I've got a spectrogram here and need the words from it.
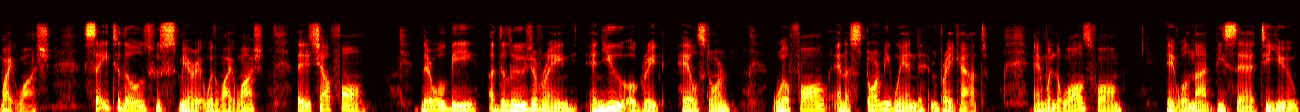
whitewash. Say to those who smear it with whitewash that it shall fall. There will be a deluge of rain, and you, O great hailstorm, will fall, and a stormy wind break out. And when the walls fall, it will not be said to you,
